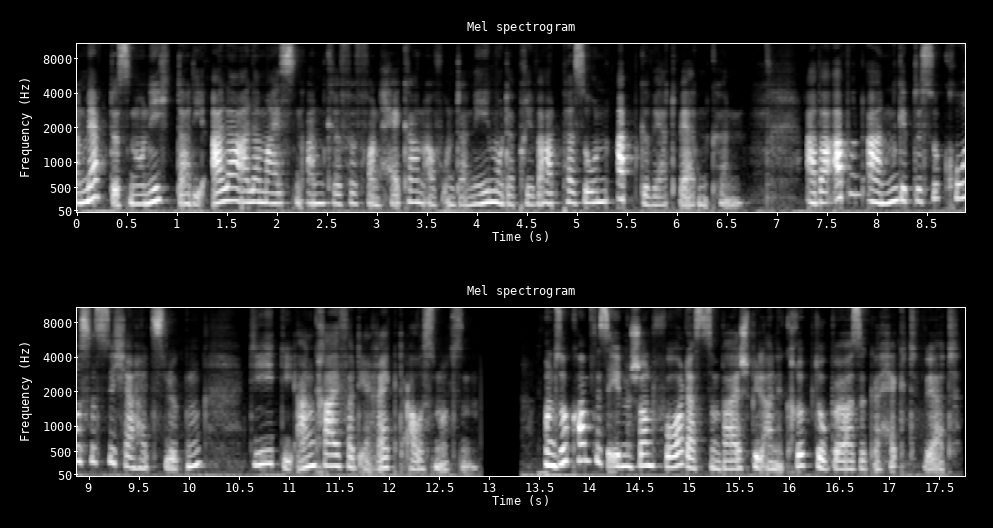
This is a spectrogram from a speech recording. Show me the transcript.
Man merkt es nur nicht, da die allermeisten Angriffe von Hackern auf Unternehmen oder Privatpersonen abgewehrt werden können. Aber ab und an gibt es so große Sicherheitslücken, die die Angreifer direkt ausnutzen. Und so kommt es eben schon vor, dass zum Beispiel eine Kryptobörse gehackt wird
